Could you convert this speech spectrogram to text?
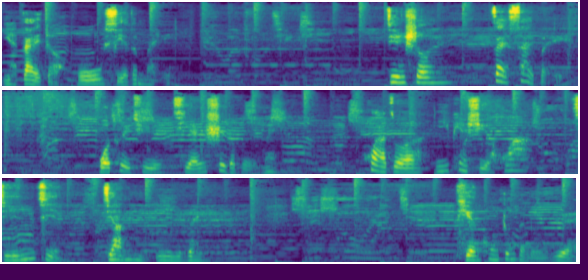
也带着无邪的美。今生在塞北，我褪去前世的妩媚，化作一片雪花，紧紧将你依偎。天空中的明月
